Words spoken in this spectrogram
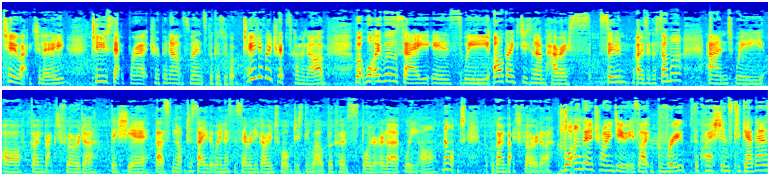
two actually. Two separate trip announcements because we've got two different trips coming up. But what I will say is we are going to Disneyland Paris soon over the summer and we are going back to Florida this year. That's not to say that we're necessarily going to Walt Disney World because spoiler alert, we are not, but we're going back to Florida. What I'm gonna try and do is like group the questions together.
